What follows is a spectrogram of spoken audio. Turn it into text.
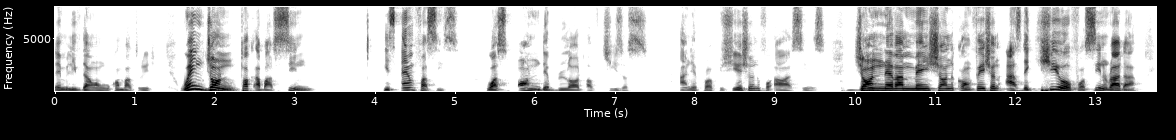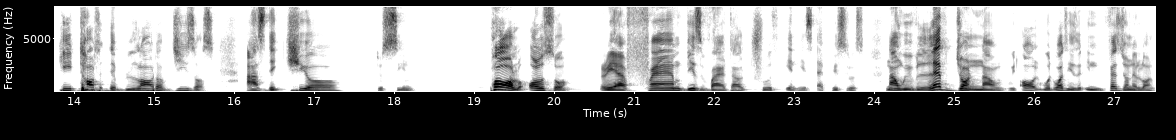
Let me leave that one. We'll come back to it. When John talked about sin, his emphasis was on the blood of Jesus and the propitiation for our sins. John never mentioned confession as the cure for sin. Rather, he taught the blood of Jesus as the cure to sin. Paul also reaffirmed this vital truth in his epistles. Now we've left John now with all with what is in First John alone.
